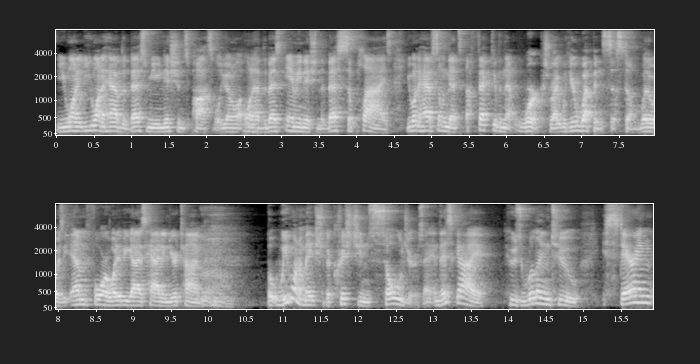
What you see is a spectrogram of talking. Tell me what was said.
You want, you want to have the best munitions possible. You want to have the best ammunition, the best supplies. You want to have something that's effective and that works, right, with your weapon system, whether it was the M4 or whatever you guys had in your time. but we want to make sure the Christian soldiers, and this guy who's willing to, staring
